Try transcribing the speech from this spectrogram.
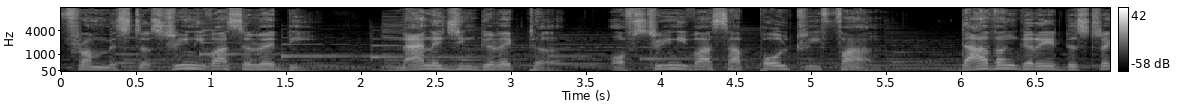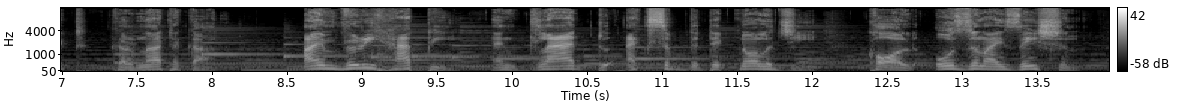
from Mr. Srinivasa Reddy, Managing Director of Srinivasa Poultry Farm, Davangere District, Karnataka. I am very happy and glad to accept the technology called ozonization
